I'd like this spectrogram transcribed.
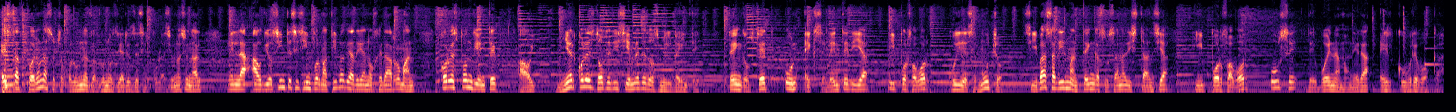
Estas fueron las ocho columnas de algunos diarios de circulación nacional en la audiosíntesis informativa de Adrián Ojeda Román, correspondiente a hoy, miércoles 2 de diciembre de 2020. Tenga usted un excelente día y por favor cuídese mucho. Si va a salir mantenga su sana distancia y por favor use de buena manera el cubreboca.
